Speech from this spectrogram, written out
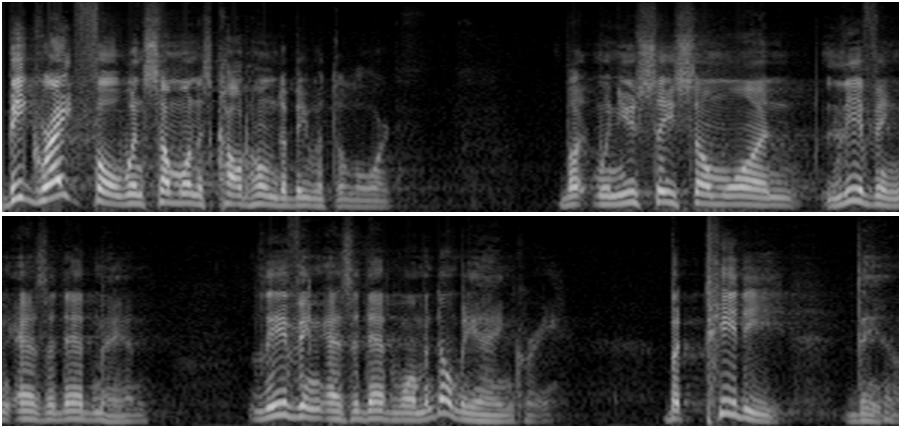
Be grateful when someone is called home to be with the Lord. But when you see someone living as a dead man, living as a dead woman, don't be angry, but pity them.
